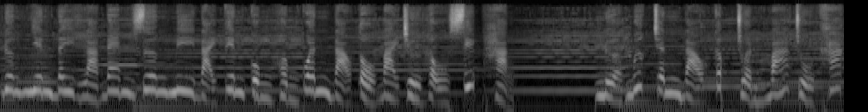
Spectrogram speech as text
Đương nhiên đây là đem Dương mi Đại Tiên cùng Hồng Quân đạo tổ bài trừ hậu xếp hạng Nửa bước chân đạo cấp chuẩn bá chủ khác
